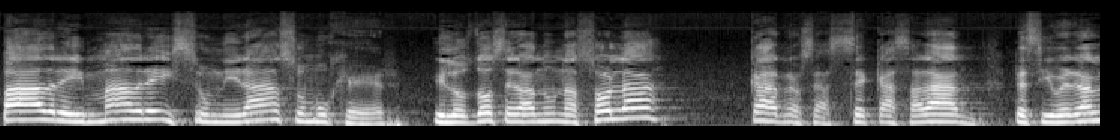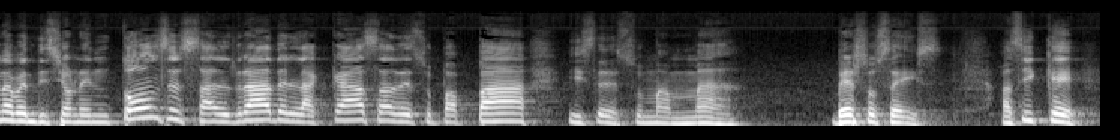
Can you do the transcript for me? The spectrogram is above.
padre y madre y se unirá a su mujer y los dos serán una sola carne, o sea, se casarán, recibirán la bendición, entonces saldrá de la casa de su papá y de su mamá. Verso 6. Así que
